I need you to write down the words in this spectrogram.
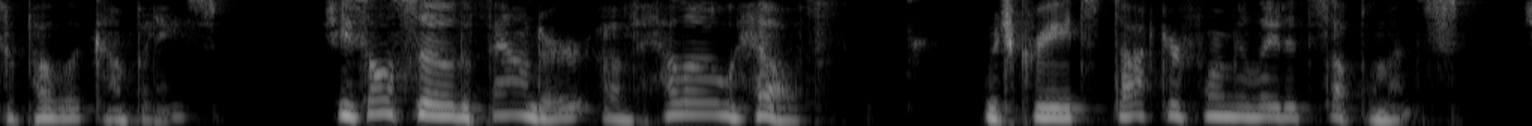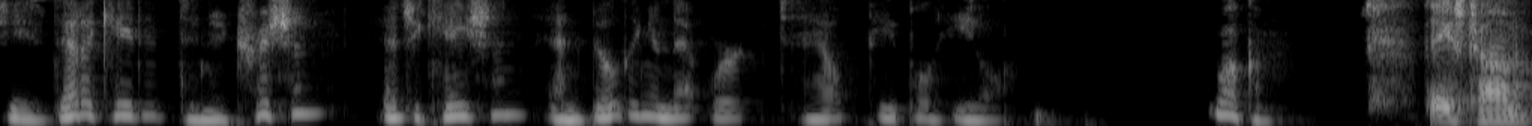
to public companies. She's also the founder of Hello Health, which creates doctor formulated supplements. She's dedicated to nutrition, education, and building a network to help people heal. Welcome. Thanks, Tom.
